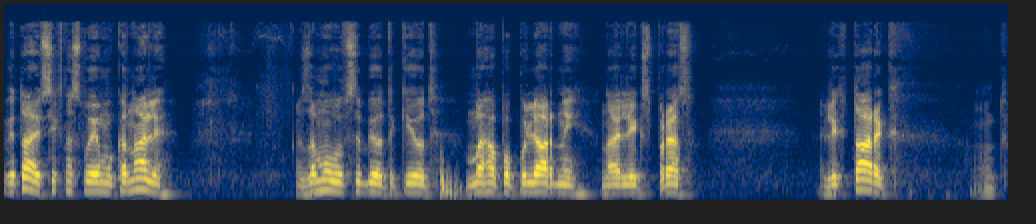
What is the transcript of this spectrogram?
Вітаю всіх на своєму каналі. Замовив собі отакий от мегапопулярний на AliExpress ліхтарик. От,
